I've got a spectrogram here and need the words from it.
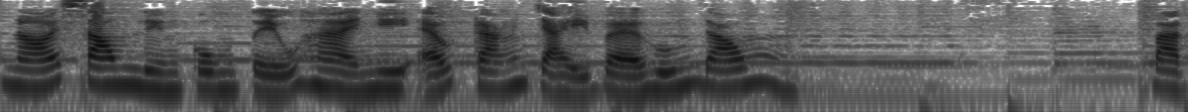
Nói xong liền cùng tiểu hài nhi áo trắng chạy về hướng đông. Bạch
